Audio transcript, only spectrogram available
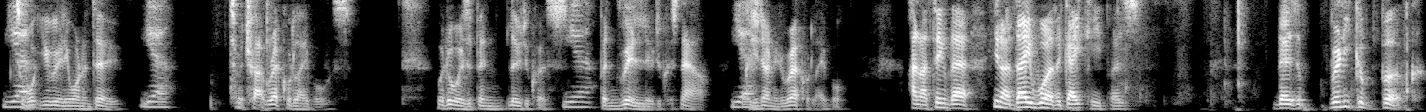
yeah to what you really want to do yeah to attract record labels would always have been ludicrous, yeah but really ludicrous now yeah because you don't need a record label. And I think they're, you know, they were the gatekeepers. There's a really good book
